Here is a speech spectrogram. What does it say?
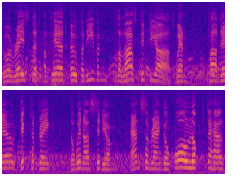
to a race that appeared open even to the last 50 yards when Pardao, Dicta Drake, the winner Psidium, and Sovrango all looked to have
